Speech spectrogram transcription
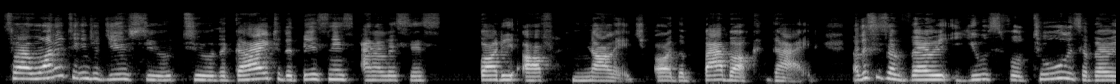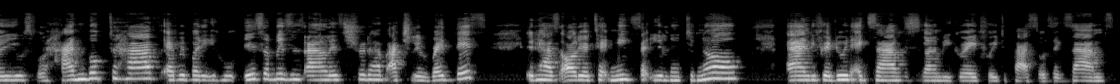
So I wanted to introduce you to the Guide to the Business Analysis Body of Knowledge or the BABOK Guide. Now this is a very useful tool. It's a very useful handbook to have. Everybody who is a business analyst should have actually read this. It has all your techniques that you need to know. And if you're doing exams, this is going to be great for you to pass those exams.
